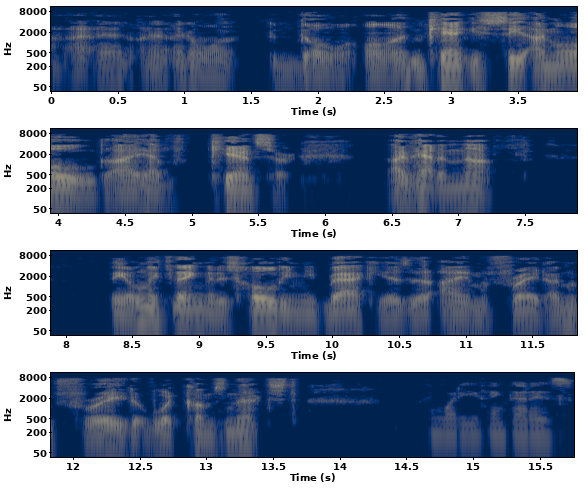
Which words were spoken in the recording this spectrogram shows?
I, I, I don't want go on. Can't you see? I'm old. I have cancer. I've had enough. The only thing that is holding me back is that I am afraid. I'm afraid of what comes next. And what do you think that is?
